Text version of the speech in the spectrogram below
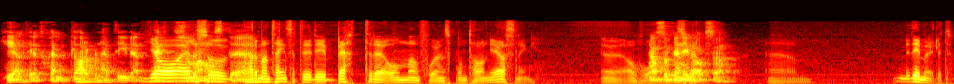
helt, helt självklar på den här tiden. Ja, eller så måste... hade man tänkt sig att det är bättre om man får en spontan jäsning. Eh, av ja, så kan det vara också. Um, det är möjligt.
